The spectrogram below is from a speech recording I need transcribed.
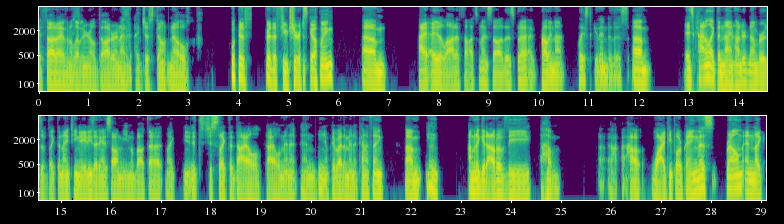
I thought I have an 11 year old daughter, and I, I just don't know where where the future is going. Um, I, I, had a lot of thoughts when I saw this, but I, am probably not place to get into this. Um, it's kind of like the 900 numbers of like the 1980s. I think I saw a meme about that. Like it's just like the dial dial a minute and you know, hmm. pay by the minute kind of thing. Um, I'm going to get out of the um, uh, uh, how why people are paying this realm and like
